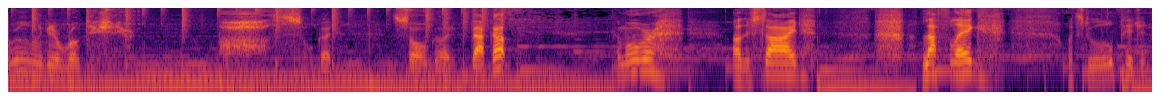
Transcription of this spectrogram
really want to get a rotation here. Oh, so good. So good. Back up. Come over. Other side. Left leg. Let's do a little pigeon.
